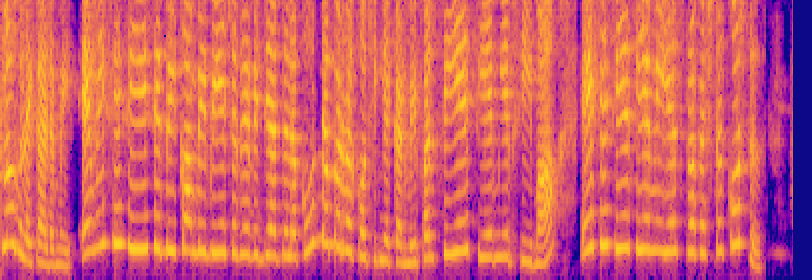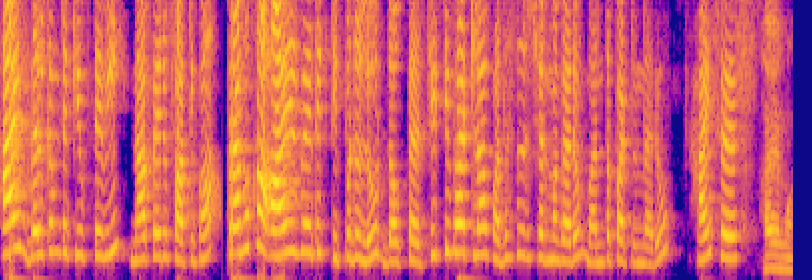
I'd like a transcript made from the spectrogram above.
global academy MEC CEC BCom BBA చదివే విద్యార్థులకు number one coaching academy for CA CMA సీమా ACCA CMES professional courses hi welcome to Cube TV నా పేరు ఫాతిమా. ప్రముఖ ఆయుర్వేదిక్ నిపుణులు డాక్టర్ చిట్టిభట్ల మధుసూదన్ శర్మ గారు మనతో పాటు ఉన్నారు. హాయ్ సార్ హాయ్ అమ్మా.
